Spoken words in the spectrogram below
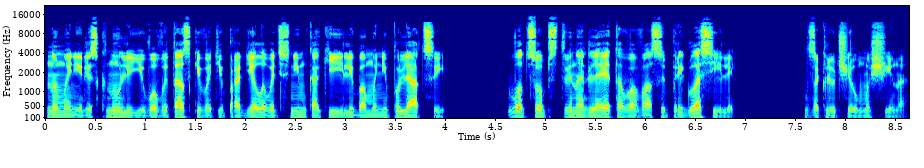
но мы не рискнули его вытаскивать и проделывать с ним какие-либо манипуляции. Вот, собственно, для этого вас и пригласили, заключил мужчина.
